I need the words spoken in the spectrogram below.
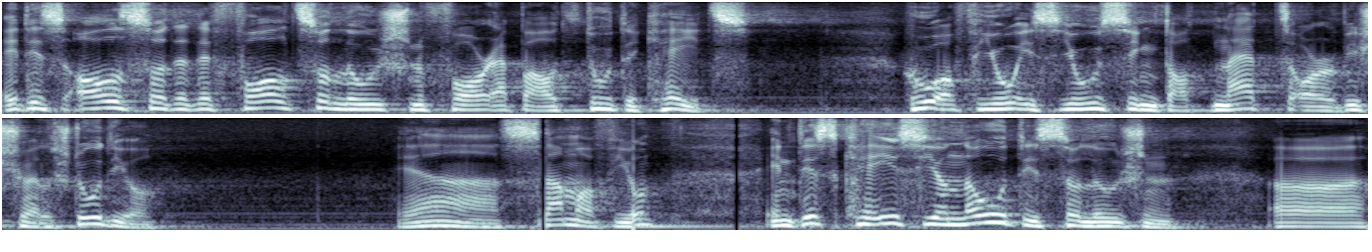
it is also the default solution for about two decades. Who of you is using .NET or Visual Studio? Yeah, some of you. In this case, you know this solution. Uh,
